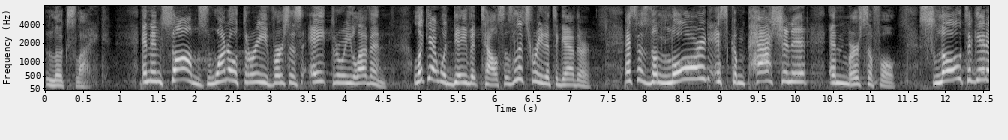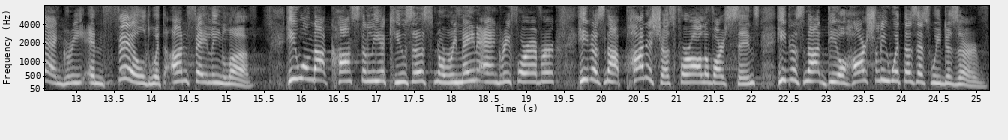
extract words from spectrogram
looks like. And in Psalms 103, verses 8 through 11, Look at what David tells us. Let's read it together. It says, The Lord is compassionate and merciful, slow to get angry, and filled with unfailing love. He will not constantly accuse us nor remain angry forever. He does not punish us for all of our sins. He does not deal harshly with us as we deserve.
